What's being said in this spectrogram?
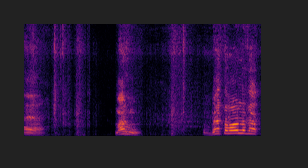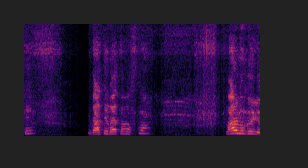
হ্যাঁ মারমু। ব্যথা পাও না দাঁতে? দাঁতে ব্যথা পাস না? মারমু কইল।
